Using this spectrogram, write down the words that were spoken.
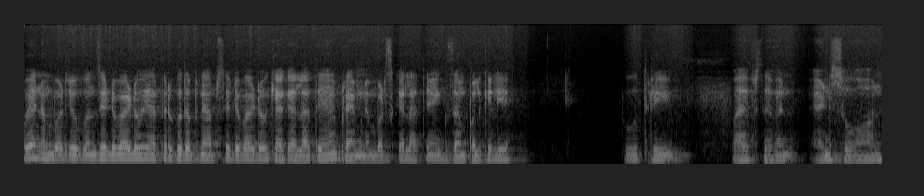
वह नंबर जो वन से डिवाइड हो या फिर खुद अपने आप से डिवाइड हो, क्या कहलाते हैं? प्राइम नंबर्स कहलाते हैं एग्जांपल के लिए। Two three five seven and so on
